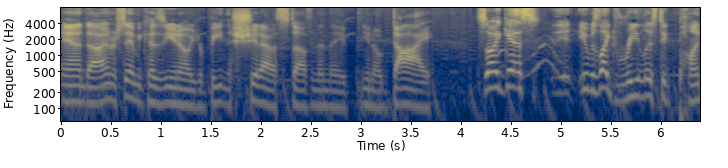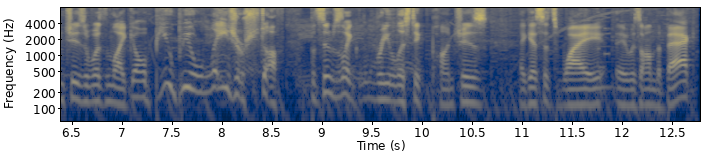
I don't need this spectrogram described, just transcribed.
and uh, I understand because, you know, you're beating the shit out of stuff and then they, you know, die. So I guess it, it, was like realistic punches. It wasn't like, oh, pew pew laser stuff. But it was like realistic punches. I guess that's why it was on the back.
